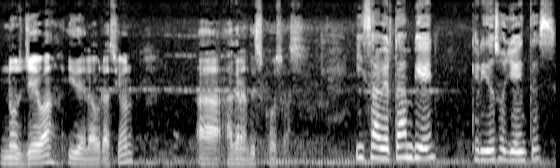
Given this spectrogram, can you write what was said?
nos lleva y de la oración a, grandes cosas. Y saber también, queridos oyentes,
